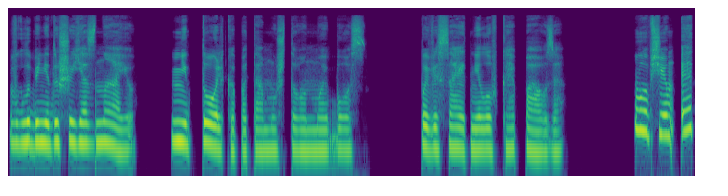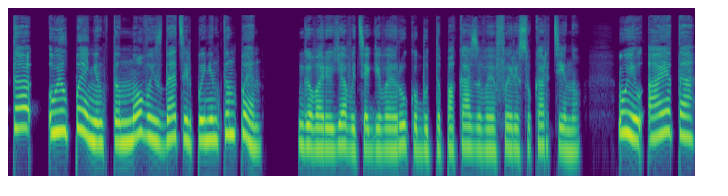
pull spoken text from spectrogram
В глубине души я знаю, не только потому, что он мой босс. Повисает неловкая пауза. В общем, это Уилл Пеннингтон, новый издатель Пеннингтон Пен. Говорю я, вытягивая руку, будто показывая Феррису картину. «Уилл, а это...»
